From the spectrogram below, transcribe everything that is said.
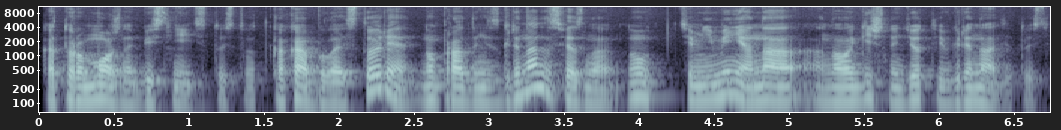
которое можно объяснить. То есть вот какая была история, но правда не с Гренадой связана, но тем не менее она аналогично идет и в Гренаде. То есть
